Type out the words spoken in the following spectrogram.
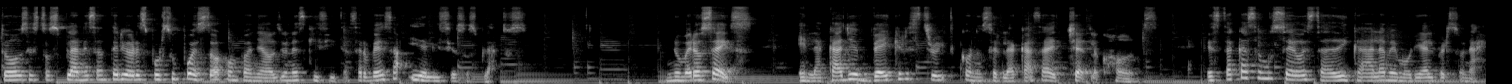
Todos estos planes anteriores, por supuesto, acompañados de una exquisita cerveza y deliciosos platos. Número 6. En la calle Baker Street conocer la casa de Sherlock Holmes. Esta casa museo está dedicada a la memoria del personaje.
